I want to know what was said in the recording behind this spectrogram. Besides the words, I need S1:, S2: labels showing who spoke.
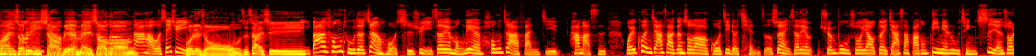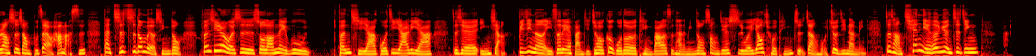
S1: 欢迎收听小编没收工。
S2: 大家好，我是 H，
S1: 我是熊，
S3: 我是蔡西。
S2: 以巴冲突的战火持续，以色列猛烈轰炸反击哈马斯，围困加萨更受到了国际的谴责。虽然以色列宣布说要对加萨发动地面入侵，誓言说让世上不再有哈马斯，但迟迟都没有行动。分析认为是受到内部分歧啊、国际压力啊这些影响。毕竟呢，以色列反击之后，各国都有挺巴勒斯坦的民众上街示威，要求停止战火、救济难民。这场千年恩怨至今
